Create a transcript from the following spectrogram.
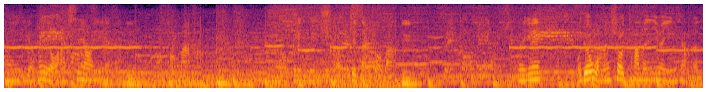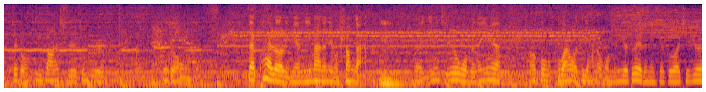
嗯，也会有啊，新耀野、嗯猛犸，嗯还有布灵布灵，这个这三首吧。嗯对，因为我觉得我们受他们音乐影响的这种地方是，就是那种在快乐里面弥漫的那种伤感。嗯对，因为其实我们的音乐，呃，不不管是我自己还是我们乐队的那些歌，其实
